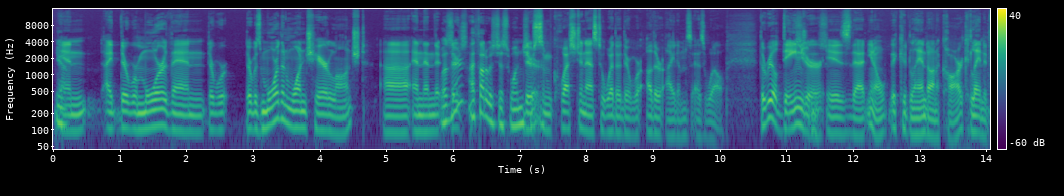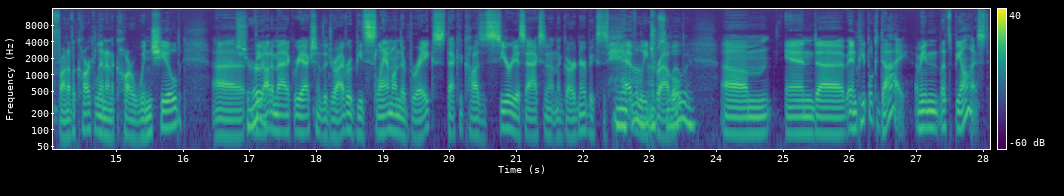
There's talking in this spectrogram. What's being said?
Yeah. And I, there were more than there were there was more than one chair launched, uh, and then there, Was there? there's- I thought it was just one chair. there's some question as to whether there were other items as well. The real danger Jeez. is that you know it could land on a car, it could land in front of a car, it could land on a car windshield. Uh, Sure. The automatic reaction of the driver would be slam on their brakes. That could cause a serious accident in the Gardiner because it's Yeah, heavily traveled, um, and uh, and people could die. I mean, let's be honest.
